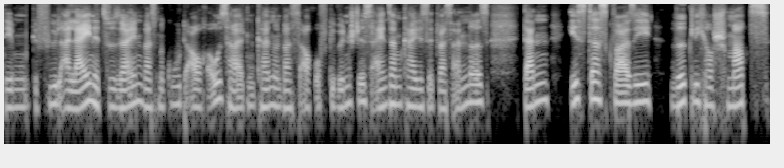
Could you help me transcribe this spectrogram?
dem Gefühl, alleine zu sein, was man gut auch aushalten kann und was auch oft gewünscht ist, Einsamkeit ist etwas anderes, dann ist das quasi wirklicher Schmerz,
